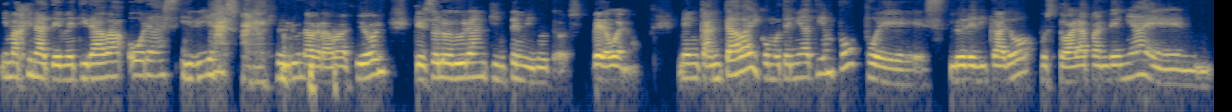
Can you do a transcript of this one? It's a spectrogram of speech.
imagínate, me tiraba horas y días para hacer una grabación que solo duran 15 minutos. Pero bueno, me encantaba y como tenía tiempo, pues lo he dedicado pues toda la pandemia en,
